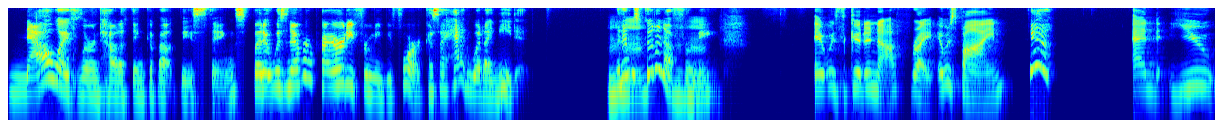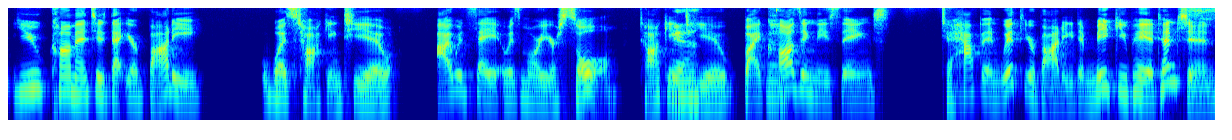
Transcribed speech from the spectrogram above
now I've learned how to think about these things, but it was never a priority for me before because I had what I needed and it was Mhm. good enough for Mhm. me. It was good enough, right? It was fine. Yeah. And you you commented that your body was talking to you. I would say it was more your soul talking Yeah. to you by Yeah. causing these things to happen with your body to make you pay attention.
